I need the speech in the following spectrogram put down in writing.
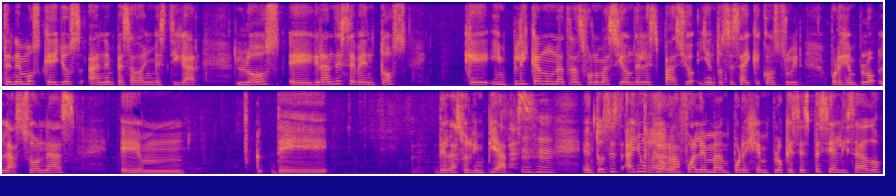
tenemos que ellos han empezado a investigar los eh, grandes eventos que implican una transformación del espacio y entonces hay que construir, por ejemplo, las zonas em, de de las Olimpiadas. Entonces, hay un geógrafo alemán, por ejemplo, que se ha especializado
